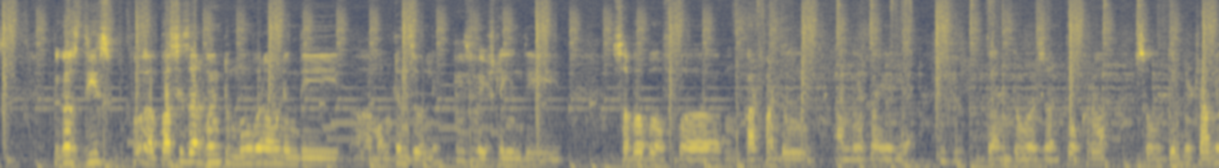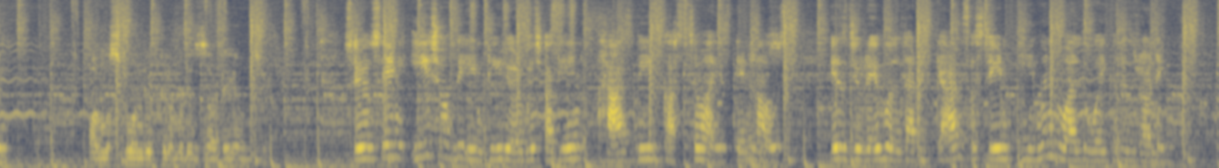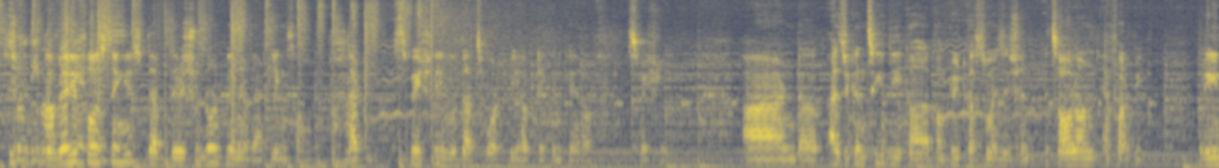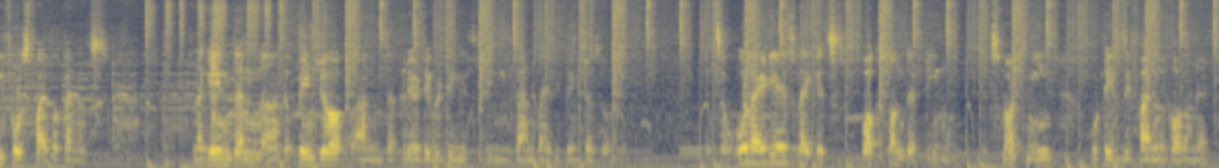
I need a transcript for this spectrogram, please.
Because these uh, buses are going to move around in the uh, mountains only especially in the suburb of uh, kathmandu and nearby area then towards on pokhara. So they'll be traveling almost 200 kilometers a day also So you're saying each of the interior, which again has been customized in-house, is durable that it can sustain even while the vehicle is running Through the, the very first thing is that there should not be any rattling sound. Uh-huh. That especially that's what we have taken care of, especially. And uh, as you can see, the uh, complete customization it's all on FRP, reinforced fiber panels. And again, then uh, the paint job and the creativity is being done by the painters also. It's a whole idea is like it's works on the team. It's not me who takes the final call on it.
